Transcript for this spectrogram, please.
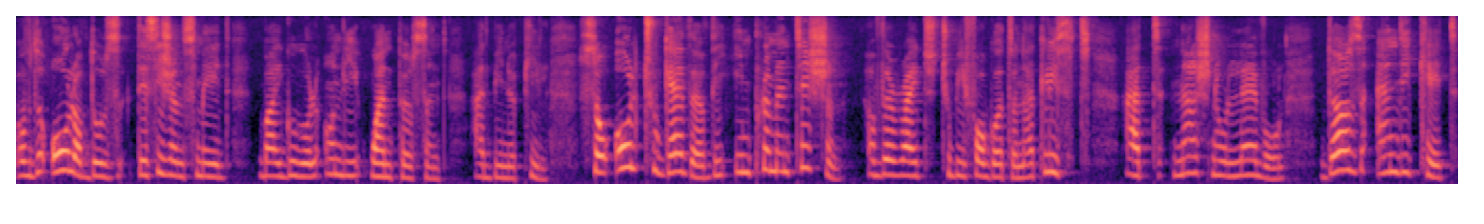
of the, all of those decisions made by Google, only 1% had been appealed. So altogether, the implementation of the right to be forgotten, at least at national level, does indicate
